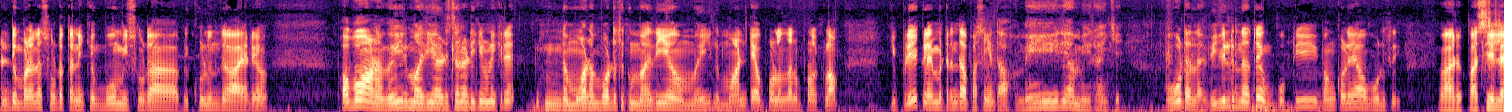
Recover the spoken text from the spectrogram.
ரெண்டு மழைனா சூட தணிக்கும். பூமி சூடாக அப்படி குளிர்ந்து ஆயிரும். பார்ப்போம் ஆனால் வெயில் மதியம் அடித்தாலும் அடிக்க நினைக்கிறேன். இந்த மோடம் போட்டதுக்கு மதியம் வெயில் மாண்டையாக போலந்தாலும் தான் இப்படியே கிளைமேட் இருந்தால் பசங்க தான் அமைதியாக மீறாங்க ஓடலை வெயில் இருந்தால் தான் அப்படியே பங்கோலையாக ஓடுது. வாரு பசியில்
